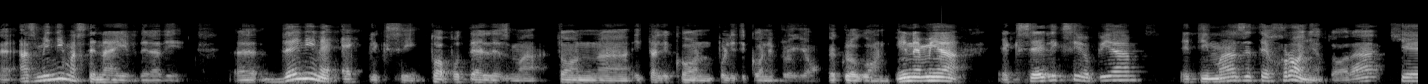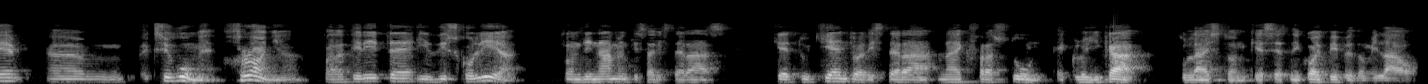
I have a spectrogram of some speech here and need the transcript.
Ε, ας μην είμαστε naive δηλαδή. Ε, δεν είναι έκπληξη το αποτέλεσμα των ε, Ιταλικών πολιτικών εκλογών. Είναι μια εξέλιξη η οποία ετοιμάζεται χρόνια τώρα και εξηγούμε. Χρόνια παρατηρείται η δυσκολία των δυνάμεων της αριστεράς και του κέντρου αριστερά να εκφραστούν εκλογικά τουλάχιστον και σε εθνικό επίπεδο μιλάω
